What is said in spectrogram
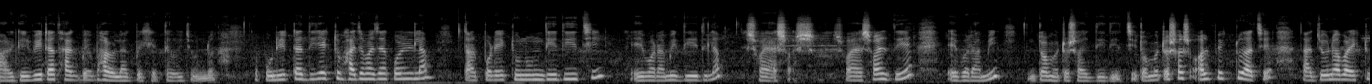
আর গ্রেভিটা থাকবে, ভালো লাগবে খেতে। ওই জন্য। তো পনিরটা দিয়ে একটু ভাজা ভাজা করে নিলাম। তারপরে একটু নুন দিয়ে দিয়েছি। এবার আমি দিয়ে দিলাম সয়া সস। সয়া সস দিয়ে এবার আমি টমেটো সস দিয়ে দিচ্ছি টমেটো সস অল্প একটু আছে, তার জন্য আবার একটু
